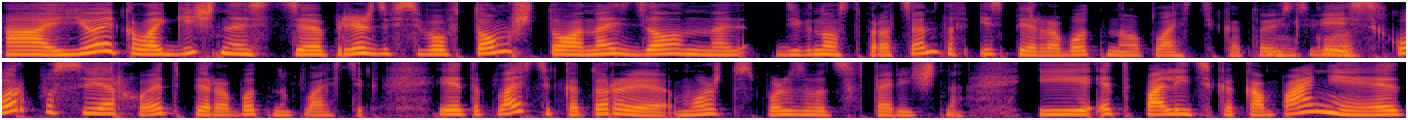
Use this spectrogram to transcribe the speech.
А, ее экологичность э, прежде всего в том, что она сделана на 90% из переработанного пластика. То есть ну, весь корпус сверху — это переработанный пластик. И это пластик, который может использоваться вторично. И это политика компании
